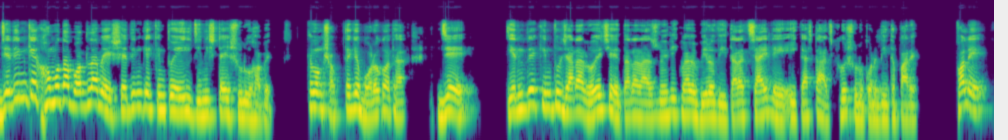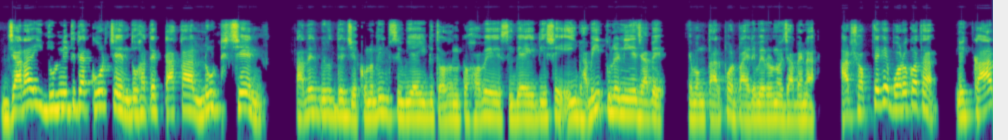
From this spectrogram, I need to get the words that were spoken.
যেদিনকে ক্ষমতা বদলাবে, সেদিনকে কিন্তু এই জিনিসটাই শুরু হবে। এবং সব থেকে বড় কথা যে, কেন্দ্রে কিন্তু যারা রয়েছে, তারা রাজনৈতিকভাবে বিরোধী। তারা চাইলে এই কাজটা আজকেও শুরু করে দিতে পারে। ফলে যারা এই দুর্নীতিটা করছেন দু হাতের টাকা লুটছেন, তাদের বিরুদ্ধে যে কোনো দিন সিবিআইডি তদন্ত হবে। সিবিআইডি সে এইভাবেই তুলে নিয়ে যাবে এবং তারপর বাইরে বেরোনো যাবে না। আর সব থেকে বড় কথা ওই কার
